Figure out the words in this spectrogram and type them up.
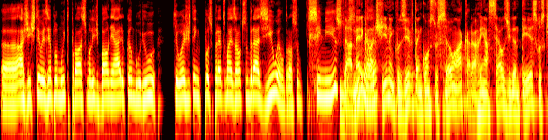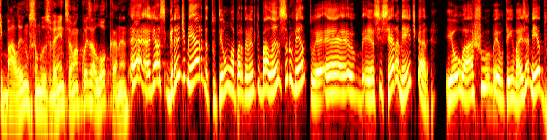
Ah, a gente tem um exemplo muito próximo ali de Balneário Camboriú, que hoje tem os prédios mais altos do Brasil, é um troço sinistro. Da assim, América né? Latina, inclusive, tá em construção lá, cara, arranha-céus gigantescos que balançam nos ventos, é uma coisa louca, né? É, aliás, grande merda tu ter um apartamento que balança no vento. É, é- é- sinceramente, cara, eu acho, eu tenho mais é medo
